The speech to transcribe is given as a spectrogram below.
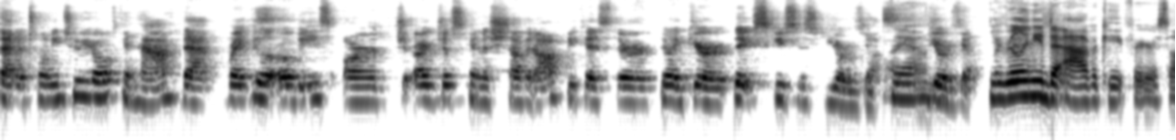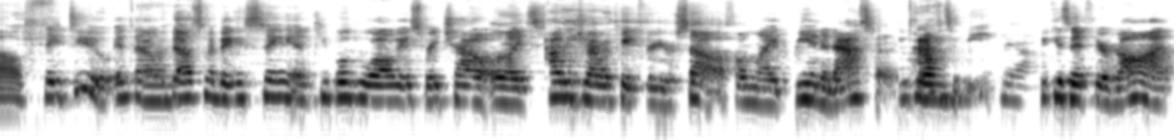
that a 22 year old can have that regular OBs are are just gonna shove it off because they're, they're like your the excuse is you're young. Yeah. You're young. you really need to advocate for yourself. They do. And that, Yeah. that's my biggest thing. And people who always reach out are like, How did you advocate for yourself? I'm like, being an asshole. You have Yeah. to be. Yeah. Because if you're not,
